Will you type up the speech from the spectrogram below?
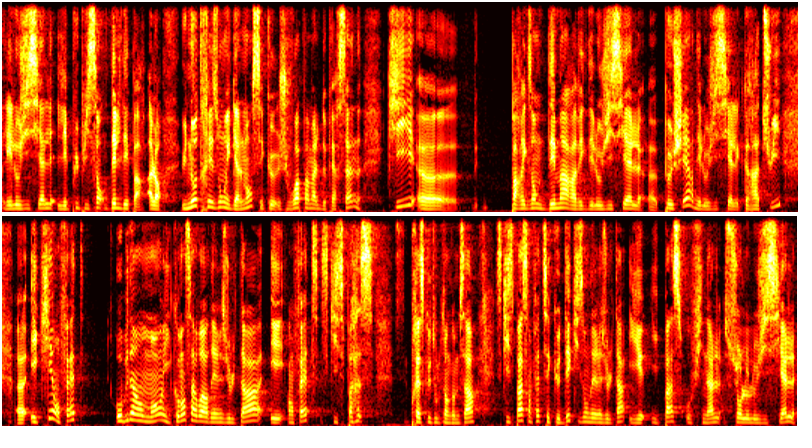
les logiciels les plus puissants dès le départ. Alors, une autre raison également, c'est que je vois pas mal de personnes qui, euh, par exemple, démarrent avec des logiciels euh, peu chers, des logiciels gratuits, euh, et qui en fait au bout d'un moment, ils commencent à avoir des résultats et en fait, ce qui se passe presque tout le temps comme ça, ce qui se passe en fait, c'est que dès qu'ils ont des résultats, ils, passent au final sur le logiciel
